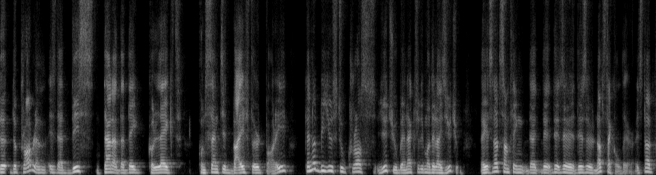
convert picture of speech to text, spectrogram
the, the problem is that this data that they collect consented by third party cannot be used to cross YouTube and actually modelize YouTube. Like it's not something that there's a there's an obstacle there. It's not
